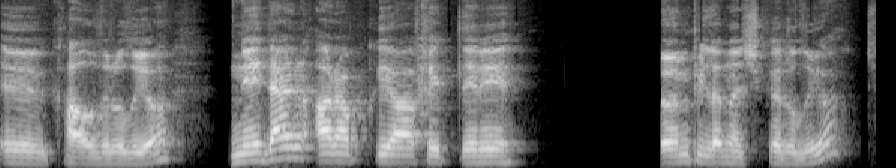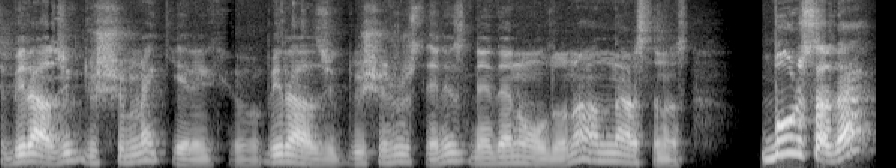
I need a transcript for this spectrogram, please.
e, kaldırılıyor? Neden Arap kıyafetleri ön plana çıkarılıyor? İşte birazcık düşünmek gerekiyor. Birazcık düşünürseniz neden olduğunu anlarsınız. Bursa'da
